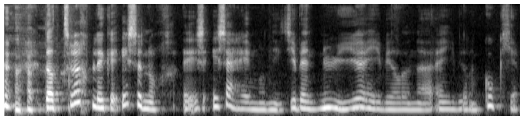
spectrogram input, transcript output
dat terugblikken is er nog, is, is er helemaal niet. Je bent nu hier en je wil een, eh, en je wil een koekje.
